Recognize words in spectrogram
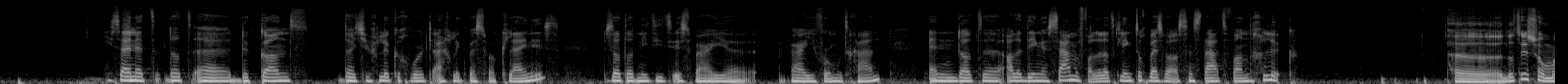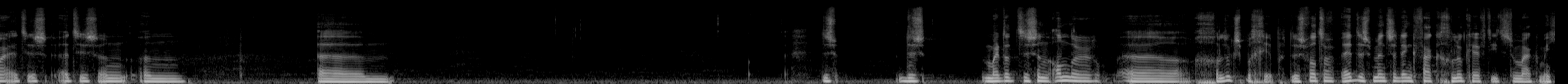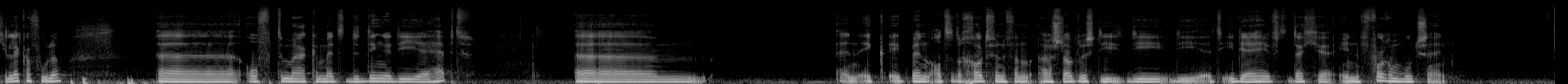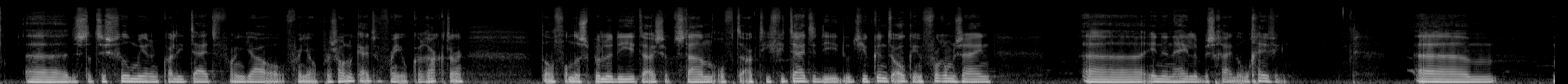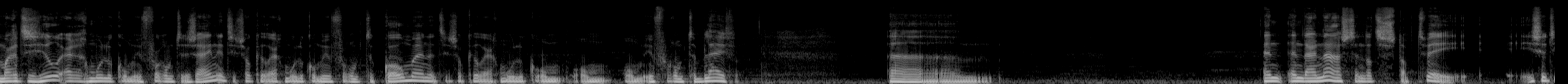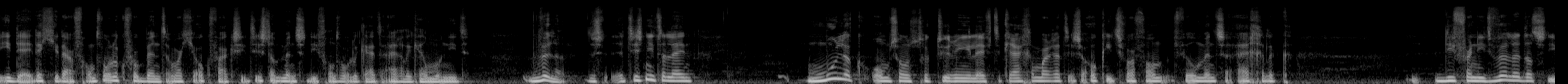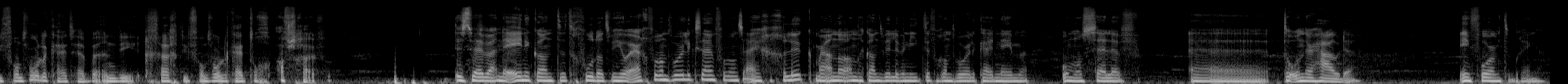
Je zei net dat uh, de kans dat je gelukkig wordt eigenlijk best wel klein is. Dus dat dat niet iets is waar je, waar je voor moet gaan. En dat uh, alle dingen samenvallen, dat klinkt toch best wel als een staat van geluk. Uh, dat is zo, maar het is, het is een, een Um, dus, dus, maar dat is een ander uh, geluksbegrip. Dus, wat hè, dus mensen denken vaak geluk heeft iets te maken met je lekker voelen. Uh, of te maken met de dingen die je hebt. Um, en ik, ik ben altijd een groot fan van Aristoteles... Die, die, die het idee heeft dat je in vorm moet zijn... Uh, dus dat is veel meer een kwaliteit van, jou, van jouw persoonlijkheid of van jouw karakter... dan van de spullen die je thuis hebt staan of de activiteiten die je doet. Je kunt ook in vorm zijn uh, in een hele bescheiden omgeving. Um, maar het is heel erg moeilijk om in vorm te zijn. Het is ook heel erg moeilijk om in vorm te komen. En het is ook heel erg moeilijk om, om, om in vorm te blijven. Um, en, en daarnaast, en dat is stap twee, is het idee dat je daar verantwoordelijk voor bent. En wat je ook vaak ziet, is dat mensen die verantwoordelijkheid eigenlijk helemaal niet willen. Dus het is niet alleen moeilijk om zo'n structuur in je leven te krijgen... maar het is ook iets waarvan veel mensen eigenlijk liever niet willen... dat ze die verantwoordelijkheid hebben en die graag die verantwoordelijkheid toch afschuiven. Dus we hebben aan de ene kant het gevoel dat we heel erg verantwoordelijk zijn voor ons eigen geluk... maar aan de andere kant willen we niet de verantwoordelijkheid nemen om onszelf uh, te onderhouden. In vorm te brengen.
